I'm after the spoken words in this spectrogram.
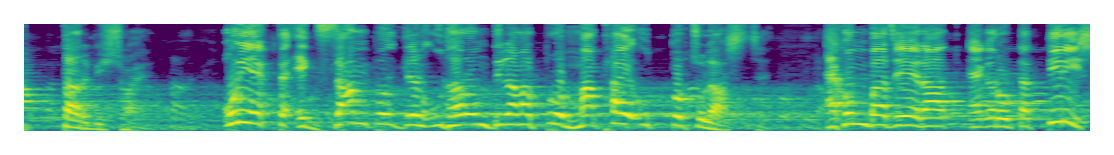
আত্মার বিষয়ে। উনি একটা এক্সাম্পল দিলেন, উদাহরণ দিলেন, আমার পুরো মাথায় উত্তর চলে আসছে। এখন বাজে রাত এগারোটা তিরিশ।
